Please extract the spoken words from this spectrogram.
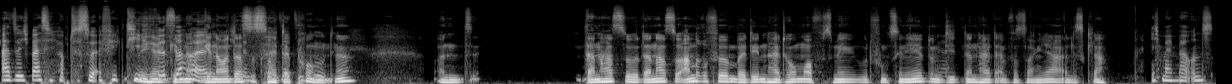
Also ich weiß nicht, ob das so effektiv ja, ist. Genau, genau das ist halt der Punkt, gut. ne? Und dann hast du, dann hast du andere Firmen, bei denen halt Homeoffice mega gut funktioniert und ja. die dann halt einfach sagen, ja, alles klar. Ich meine, bei uns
